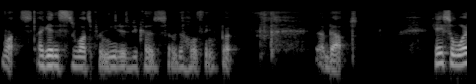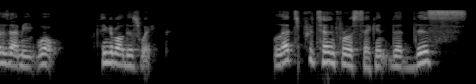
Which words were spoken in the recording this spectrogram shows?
watts. Again, this is watts per meters because of the whole thing, but about. Okay, so what does that mean? Well, think about this way. Let's pretend for a second that this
